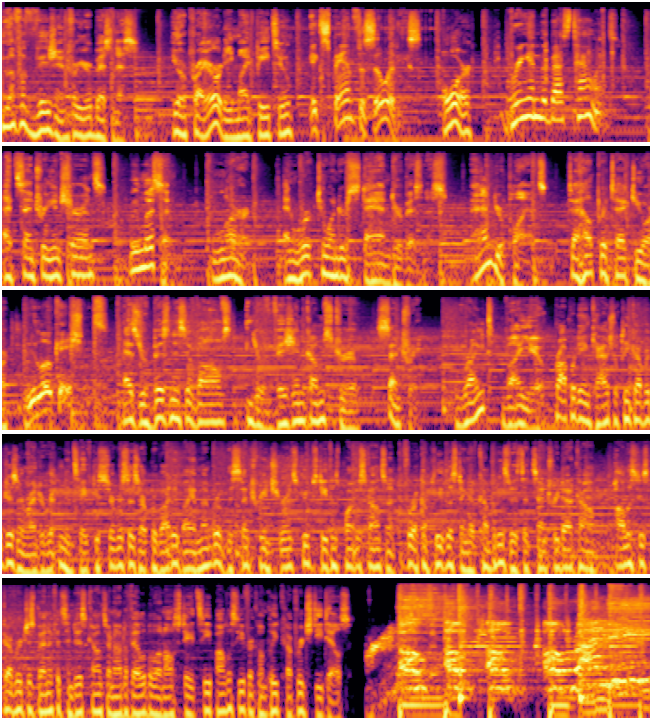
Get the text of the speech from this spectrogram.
You have a vision for your business. Your priority might be to expand facilities or bring in the best talent. At Sentry Insurance, we listen, learn, and work to understand your business and your plans to help protect your new locations. As your business evolves and your vision comes true, Sentry right by you. Property and casualty coverages and underwritten and safety services are provided by a member of the Sentry Insurance Group, Stevens Point, Wisconsin. For a complete listing of companies, visit Sentry.com. Policies, coverages, benefits, and discounts are not available in all states. See policy for complete coverage details. Oh, oh, oh, O'Reilly!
